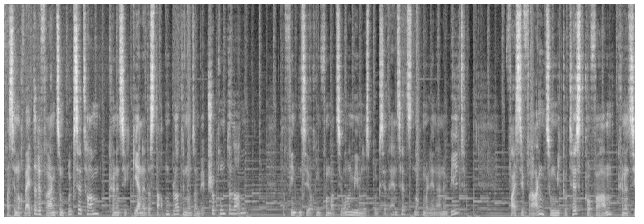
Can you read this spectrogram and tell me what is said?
Falls Sie noch weitere Fragen zum Brückset haben, können Sie gerne das Datenblatt in unserem Webshop runterladen. Da finden Sie auch Informationen, wie man das Brückset einsetzt, nochmal in einem Bild. Falls Sie Fragen zum Mikro-Testkoffer haben, können Sie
